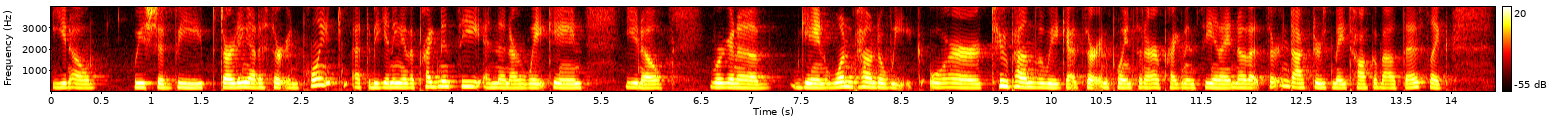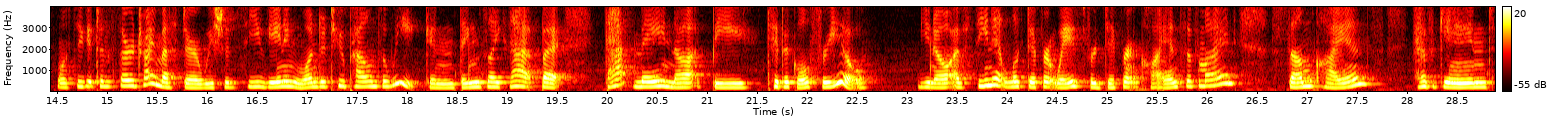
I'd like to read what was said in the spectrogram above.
you know, we should be starting at a certain point at the beginning of the pregnancy, and then our weight gain, you know, we're gonna gain one pound a week or two pounds a week at certain points in our pregnancy. And I know that certain doctors may talk about this, like once you get to the third trimester, we should see you gaining one to two pounds a week and things like that. But that may not be typical for you. You know, I've seen it look different ways for different clients of mine. Some clients have gained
